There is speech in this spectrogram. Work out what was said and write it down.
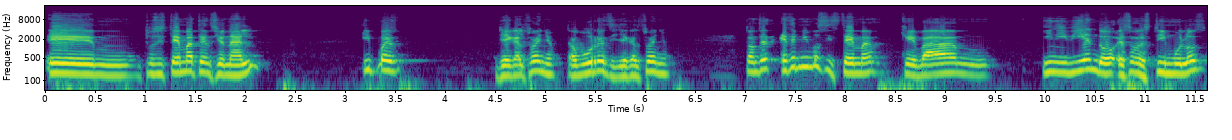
em, tu sistema atencional y pues llega el sueño, te aburres y llega el sueño. Entonces, ese mismo sistema que va mm, inhibiendo esos estímulos,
